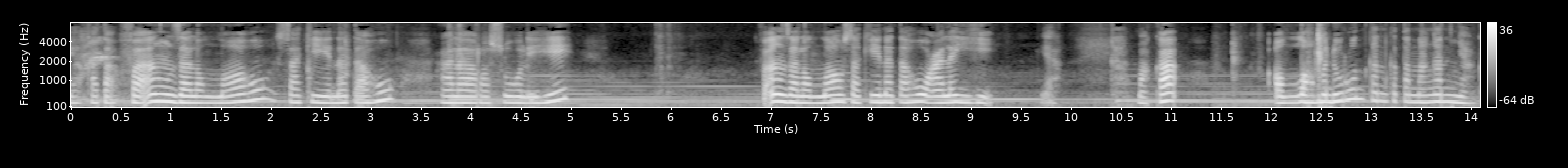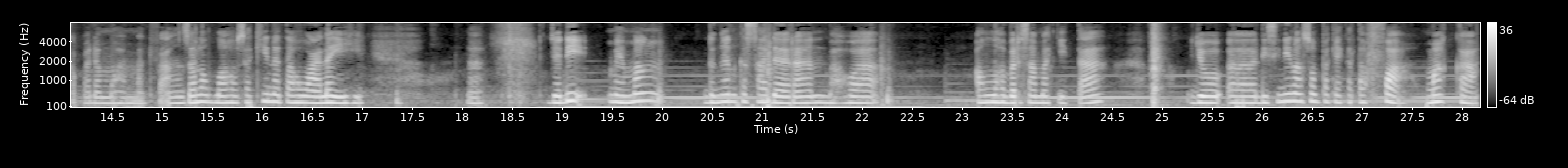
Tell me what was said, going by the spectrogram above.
Ya kata fa anzalallahu sakinatahu ala rasulihi fa'anzalallahu sakinatahu alaihi. Ya. Maka Allah menurunkan ketenangannya kepada Muhammad fa'anzalallahu sakinatahu alaihi. Nah jadi memang dengan kesadaran bahwa Allah bersama kita jo, uh, di sini langsung pakai kata fa maka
